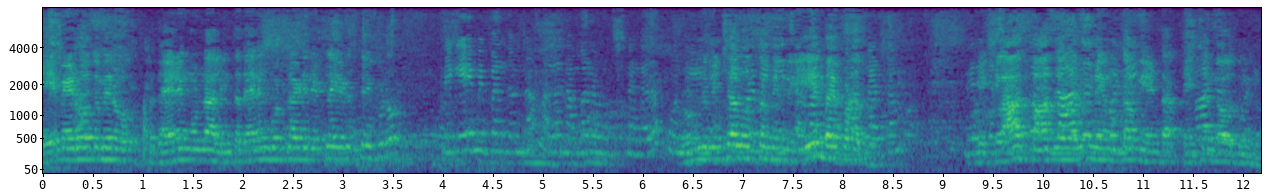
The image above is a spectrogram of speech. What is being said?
ఏం ఏడవద్దు మీరు ధైర్యంగా ఉండాలి. ఇంత ధైర్యం కొట్లాడి ఎట్లా ఏడుస్తే ఇప్పుడు? రెండు. నిమిషాలు వస్తాం మేము ఏం. మీరు మీ క్లాస్ పాస్ అయ్యే వరకు బాధ్యత మేము ఉంటాం మీ ఎంట టెన్షన్ కావద్దు మీరు?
